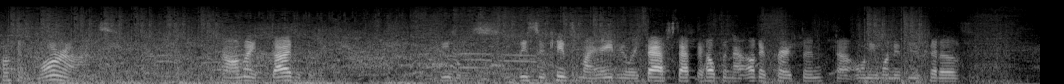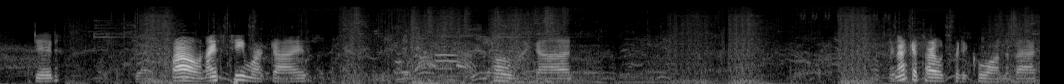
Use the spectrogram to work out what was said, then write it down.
Fucking morons. Oh, I might die because of Jesus. At least you came to my aid really fast after helping that other person that only one of you could have did. Wow, nice teamwork, guys. Oh my god. And that guitar looks pretty cool on the back.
